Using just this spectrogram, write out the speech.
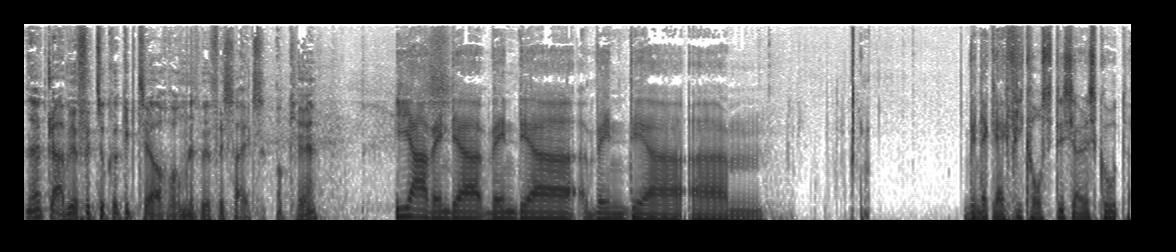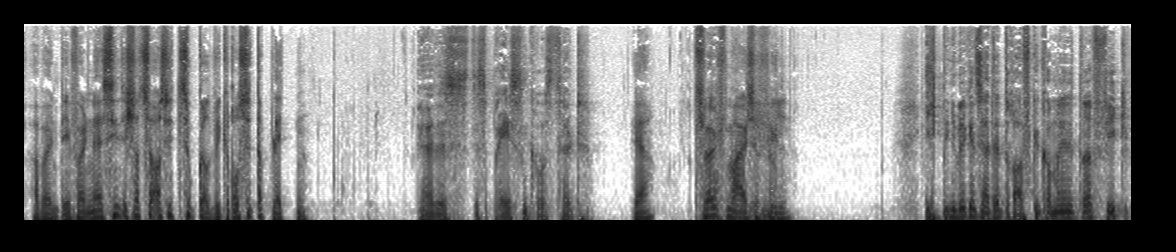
Na klar, Würfelzucker gibt's ja auch, warum nicht Würfelsalz? Okay. Ja, wenn der, wenn der, wenn der, ähm, wenn der gleich viel kostet, ist ja alles gut. Aber in dem Fall, ne, es es schaut so aus wie Zucker, wie große Tabletten. Ja, das, das Pressen kostet halt. Ja, zwölfmal so Aufwendig, viel. Ich bin übrigens heute draufgekommen in der Trafik,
